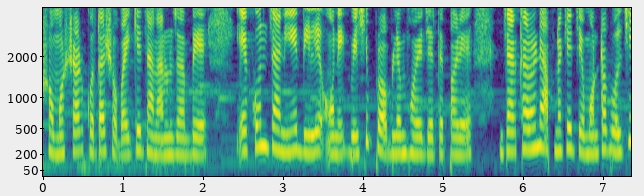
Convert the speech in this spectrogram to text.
সমস্যার কথা সবাইকে জানানো যাবে। এখন জানিয়ে দিলে অনেক বেশি প্রবলেম হয়ে যেতে পারে। যার কারণে আপনাকে যেমনটা বলছি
